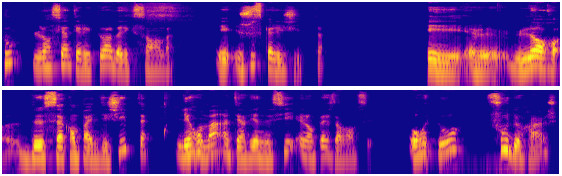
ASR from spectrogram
tout l'ancien territoire d'Alexandre et jusqu'à l'Égypte. Et euh, lors de sa campagne d'Égypte, les Romains interviennent aussi et l'empêchent d'avancer. Au retour, fou de rage,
